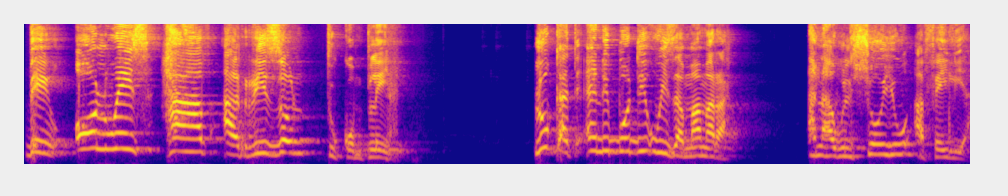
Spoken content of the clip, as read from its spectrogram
they always have a reason to complain. Look at anybody who is a mamara, and I will show you a failure.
